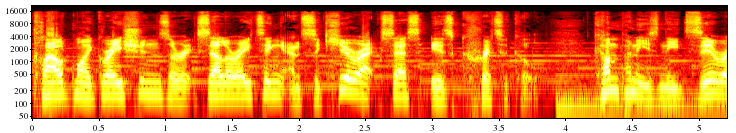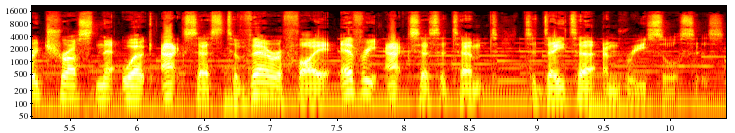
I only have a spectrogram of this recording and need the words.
Cloud migrations are accelerating and secure access is critical. Companies need zero trust network access to verify every access attempt to data and resources.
